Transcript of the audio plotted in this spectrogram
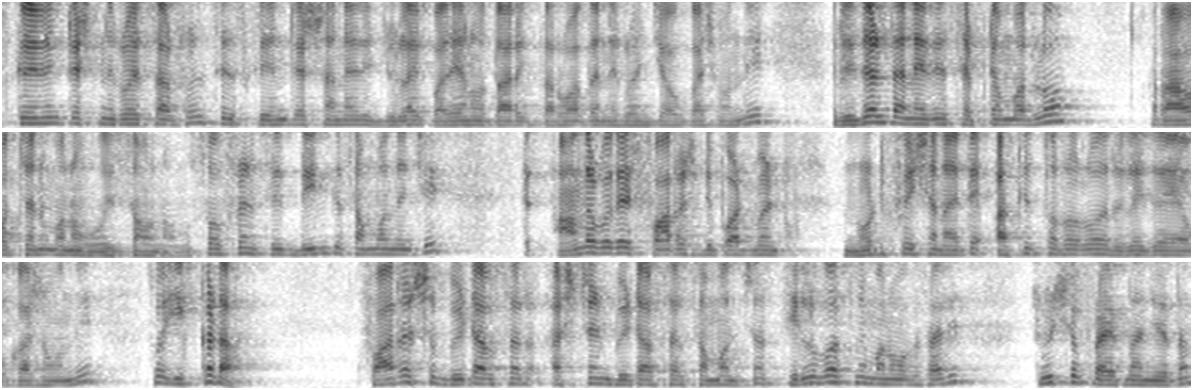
స్క్రీనింగ్ టెస్ట్ నిర్వహిస్తారు ఫ్రెండ్స్. ఈ స్క్రీనింగ్ టెస్ట్ అనేది జూలై పదిహేనవ తారీఖు తర్వాత నిర్వహించే అవకాశం ఉంది. రిజల్ట్ అనేది సెప్టెంబర్లో రావచ్చని మనం ఊహిస్తూ ఉన్నాము. సో ఫ్రెండ్స్ దీనికి సంబంధించి ఆంధ్రప్రదేశ్ ఫారెస్ట్ డిపార్ట్మెంట్ నోటిఫికేషన్ అయితే అతి త్వరలో రిలీజ్ అయ్యే అవకాశం ఉంది. సో ఇక్కడ forest beat officer assistant beat officer సంబంధించిన సిలబస్ని మనం ఒకసారి చూసే ప్రయత్నం చేద్దాం.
